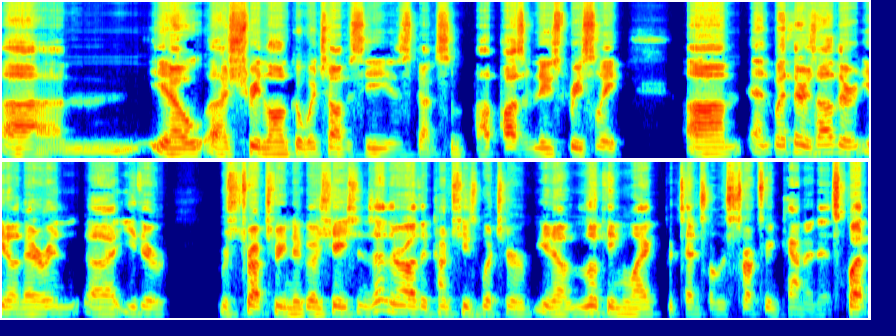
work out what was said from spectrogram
um, you know, uh, Sri Lanka, which obviously has got some positive news recently. Um, and but there's other, you know, they're in uh, either restructuring negotiations, and there are other countries which are, you know, looking like potential restructuring candidates. But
